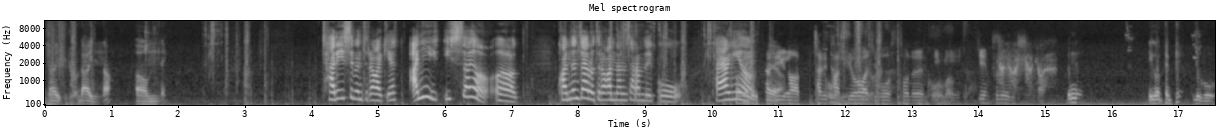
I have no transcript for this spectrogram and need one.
나, 나 있나? 아 없네. 자리 있으면 들어갈게요. 아니 있어요. 어 관전자로 들어간다는 사람도 있고 다양해요. 저는 있어요. 자리가 자리 다 비워가지고 저는 이미 게임 플레이를 했습니다 근데 이거 배패가지고.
